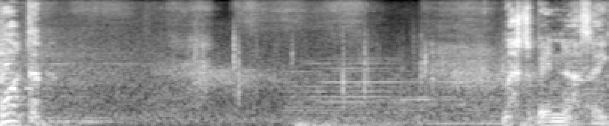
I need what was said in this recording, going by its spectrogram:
What the? Must have been nothing.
